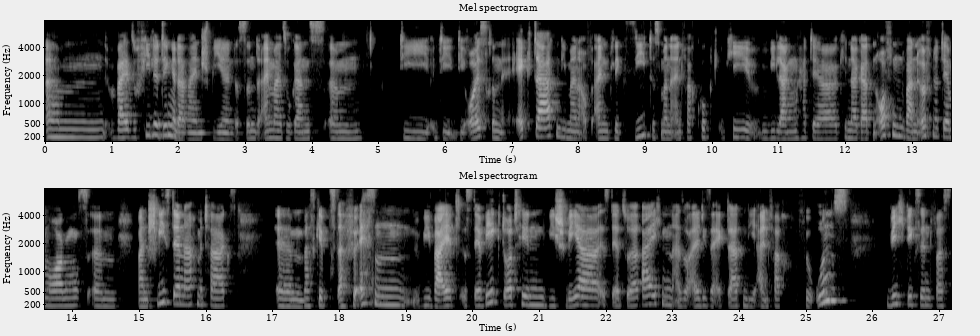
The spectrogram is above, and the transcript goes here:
ähm, weil so viele Dinge da reinspielen. Das sind einmal so ganz ähm, die, die, die äußeren Eckdaten, die man auf einen Blick sieht, dass man einfach guckt, okay, wie lange hat der Kindergarten offen, wann öffnet der morgens, ähm, wann schließt der nachmittags? Ähm, was gibt es da für Essen, wie weit ist der Weg dorthin, wie schwer ist der zu erreichen. Also all diese Eckdaten, die einfach für uns wichtig sind, was,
